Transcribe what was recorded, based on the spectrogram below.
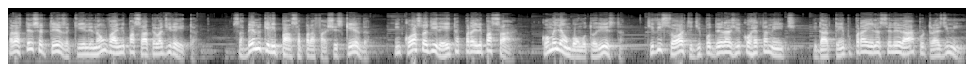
para ter certeza que ele não vai me passar pela direita. Sabendo que ele passa para a faixa esquerda, encosto à direita para ele passar. Como ele é um bom motorista, tive sorte de poder agir corretamente e dar tempo para ele acelerar por trás de mim.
